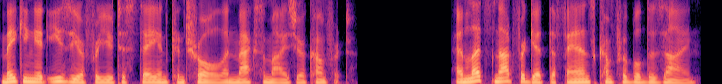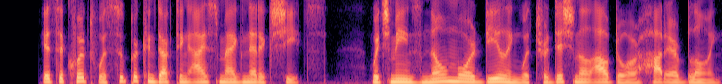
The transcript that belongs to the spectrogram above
making it easier for you to stay in control and maximize your comfort. And let's not forget the fan's comfortable design. It's equipped with superconducting ice magnetic sheets, which means no more dealing with traditional outdoor hot air blowing.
